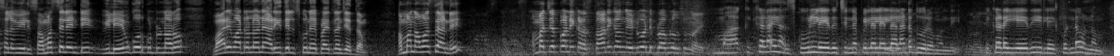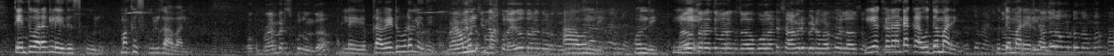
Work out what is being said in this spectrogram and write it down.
అసలు వీళ్ళ సమస్యలు ఏంటి వీళ్ళు ఏం కోరుకుంటున్నారో వారి మాటల్లోనే అడిగి తెలుసుకునే ప్రయత్నం చేద్దాం. అమ్మ నమస్తే అండి. అమ్మ చెప్పండి ఇక్కడ స్థానికంగా ఎటువంటి ప్రాబ్లమ్స్ ఉన్నాయి? మాకు ఇక్కడ స్కూల్ లేదు. చిన్న పిల్లలు వెళ్ళాలంటే దూరం ఉంది. ఇక్కడ ఏది లేకుండా ఉన్నాం. టెన్త్ వరకు లేదు స్కూల్. మాకు స్కూల్ కావాలి. ఒక ప్రైమరీ స్కూల్ ఉందా? లేదు ప్రైవేట్ కూడా లేదు. ఐదో తరగతి వరకు ఆ, ఉంది ఉంది. పదో తరగతి వరకు చదువుకోవాలంటే చామిరిపేట వరకు వెళ్ళాల్సి ఈ ఎక్కడ అంటే అక్కడ ఉద్దమరి ఉద్దమరి. ఎంత వెళ్ళాలి. దూరం ఉంటుందమ్మా? ఆ,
